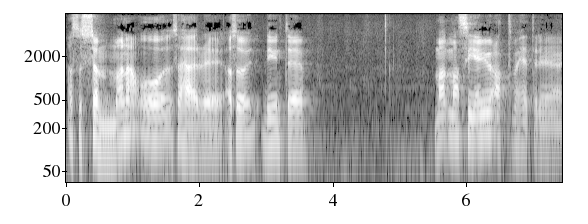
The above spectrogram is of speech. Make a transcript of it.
Alltså sömmarna och så här. Eh, alltså det är ju inte... Man, man ser ju att, vad heter det,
